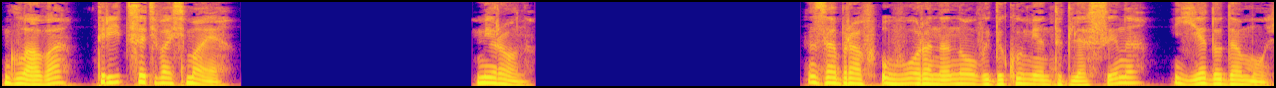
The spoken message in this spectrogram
Глава тридцать восьмая. Мирон. Забрав у ворона новые документы для сына, еду домой.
